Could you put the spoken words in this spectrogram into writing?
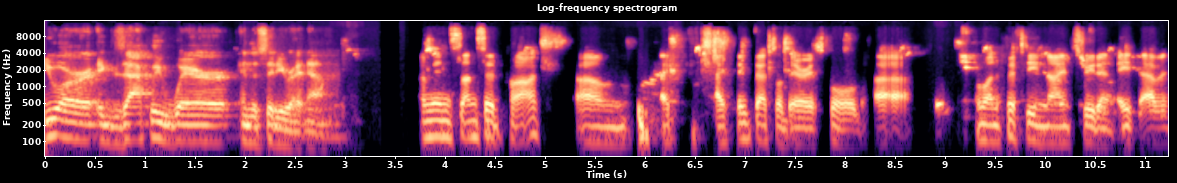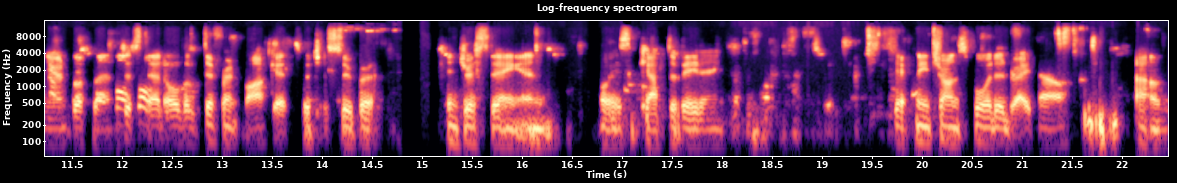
You are exactly where in the city right now? I'm in Sunset Park. Um, I, I think that's what the area is called. Uh, I'm on 59th Street and 8th Avenue in Brooklyn, just at all the different markets, which is super interesting and always captivating. Definitely transported right now. Um,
